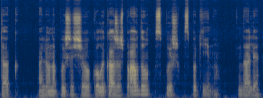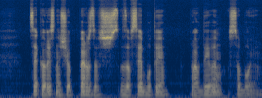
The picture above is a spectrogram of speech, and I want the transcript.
Так, Альона пише, що коли кажеш правду, спиш спокійно. Далі. Це корисно, щоб перш за все бути правдивим з собою.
